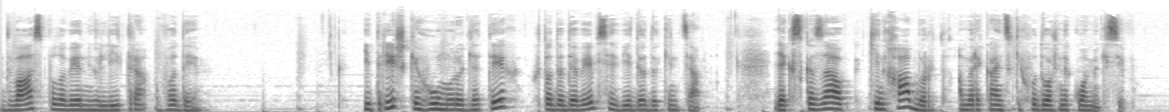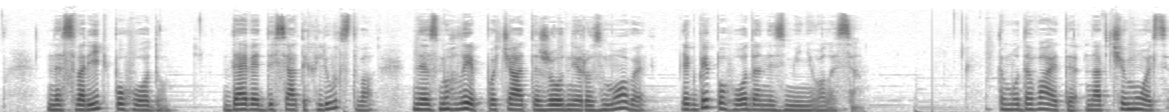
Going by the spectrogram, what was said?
2,5 літра води. І трішки гумору для тих, хто додивився відео до кінця. Як сказав Кін Хаббард, американський художник коміксів, не сваріть погоду. Дев'ять десятих людства не змогли б почати жодної розмови, якби погода не змінювалася. Тому давайте навчимось,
